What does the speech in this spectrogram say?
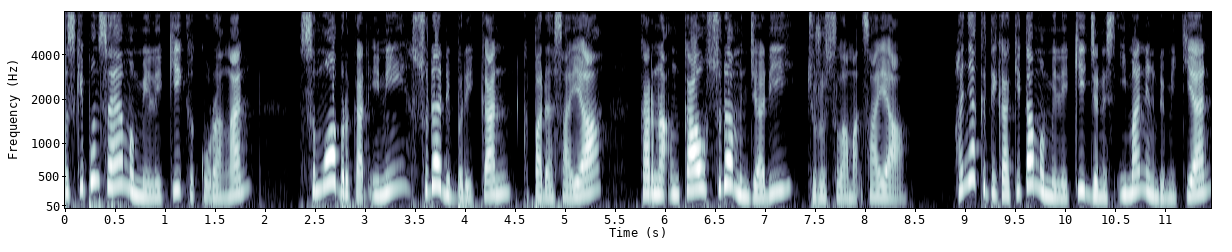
Meskipun saya memiliki kekurangan, semua berkat ini sudah diberikan kepada saya karena engkau sudah menjadi juru selamat saya. Hanya ketika kita memiliki jenis iman yang demikian,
